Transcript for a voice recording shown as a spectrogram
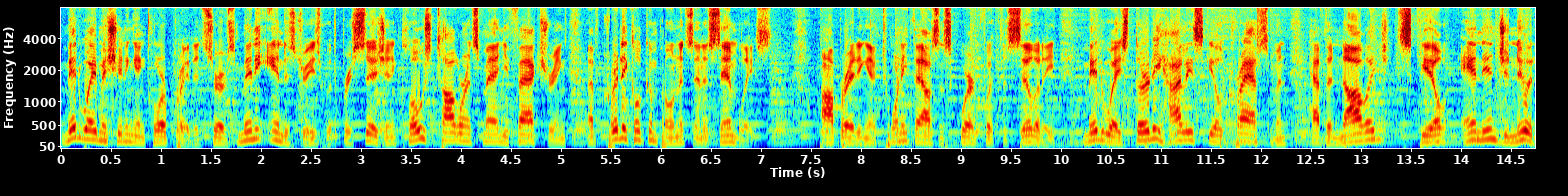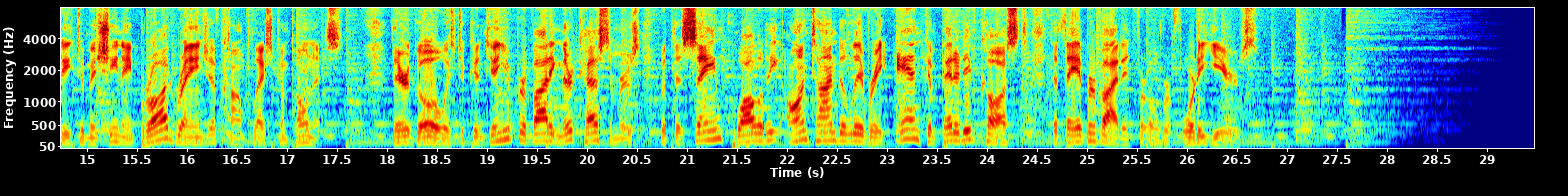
Midway Machining Incorporated serves many industries with precision, close tolerance manufacturing of critical components and assemblies. Operating a 20,000 square foot facility, Midway's 30 highly skilled craftsmen have the knowledge, skill, and ingenuity to machine a broad range of complex components. Their goal is to continue providing their customers with the same quality, on time delivery, and competitive costs that they have provided for over 40 years.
